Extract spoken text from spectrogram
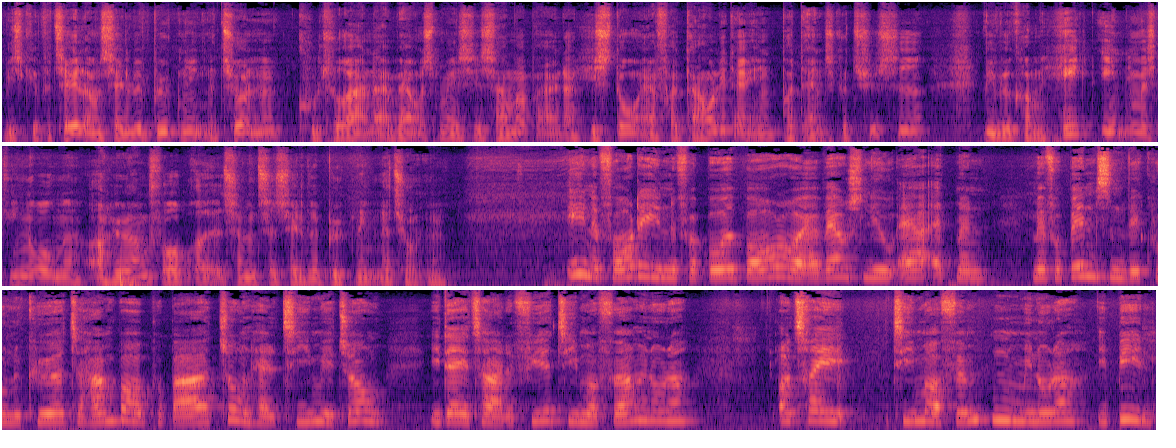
Vi skal fortælle om selve bygningen af tunnelen, kulturelle og erhvervsmæssige samarbejder, historier fra dagligdagen på dansk og tysk side. Vi vil komme helt ind i maskinrummet og høre om forberedelserne til selve bygningen af tunnelen. En af fordelene for både borgere og erhvervsliv er, at man med forbindelsen vil kunne køre til Hamburg på bare 2,5 time i tog. I dag tager det 4 timer og 40 minutter, og 3 timer og 15 minutter i bil,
